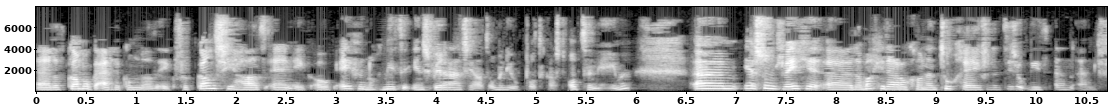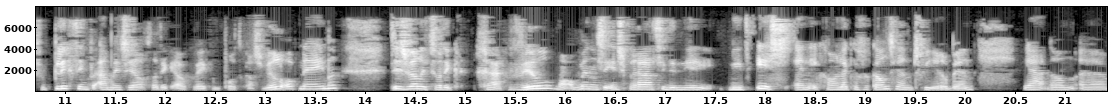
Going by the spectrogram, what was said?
Uh, dat kwam ook eigenlijk omdat ik vakantie had en ik ook even nog niet de inspiratie had om een nieuwe podcast op te nemen. Um, ja, soms weet je, uh, dan mag je daar ook gewoon aan toegeven. Het is ook niet een, een verplichting aan mijzelf dat ik elke week een podcast wil opnemen. Het is wel iets wat ik graag wil, maar op het moment dat de inspiratie er niet is en ik gewoon lekker vakantie aan het vieren ben, ja, dan uh,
